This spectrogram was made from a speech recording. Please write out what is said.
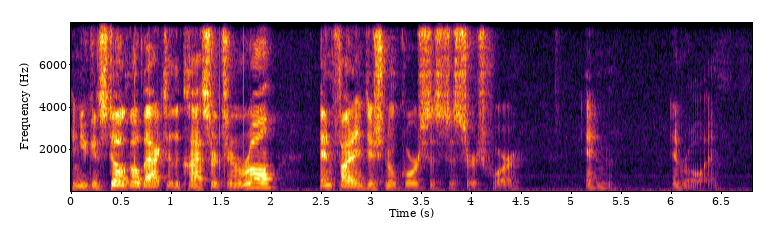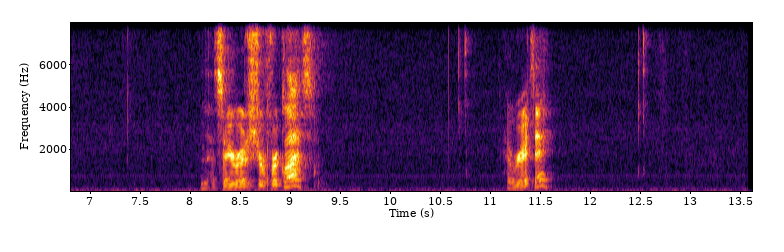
And you can still go back to the class search and enroll and find additional courses to search for and enroll in. And that's how you register for a class. Have a great day.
